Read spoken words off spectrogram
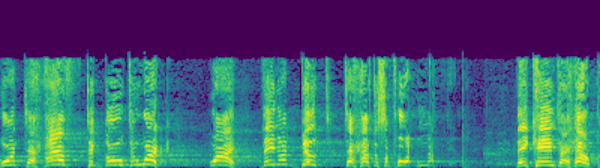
want to have to go to work. Why? They're not built to have to support nothing. They came to help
